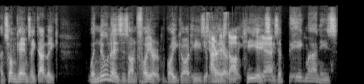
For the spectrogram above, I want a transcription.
and some games like that. Like when Nunez is on fire, by God, he's, He's a hard to player. stop. Like he is, Yeah. he's a big man. He's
